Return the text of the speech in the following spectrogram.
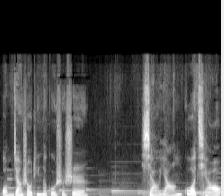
我们将收听的故事是《小羊过桥》。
